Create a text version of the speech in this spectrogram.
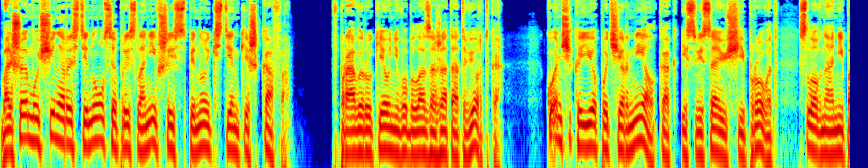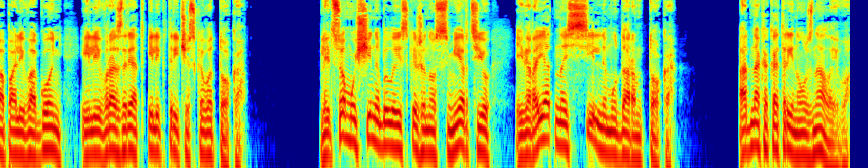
Большой мужчина растянулся, прислонившись спиной к стенке шкафа. В правой руке у него была зажата отвертка. Кончик ее почернел, как и свисающий провод, словно они попали в огонь или в разряд электрического тока. Лицо мужчины было искажено смертью и, вероятно, сильным ударом тока. Однако Катрина узнала его.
